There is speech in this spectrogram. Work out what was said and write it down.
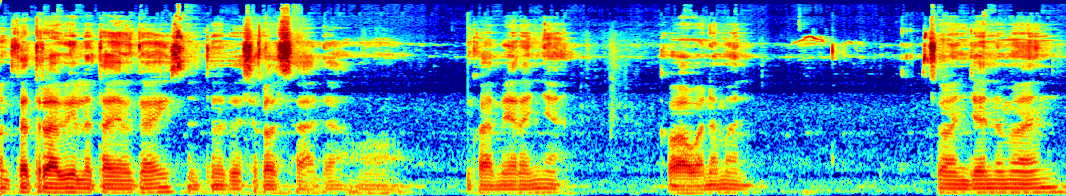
Magta-travel na tayo, guys. Nandito na tayo sa kalsada. Oh, yung camera niya. Kawawa naman. So, andyan naman.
